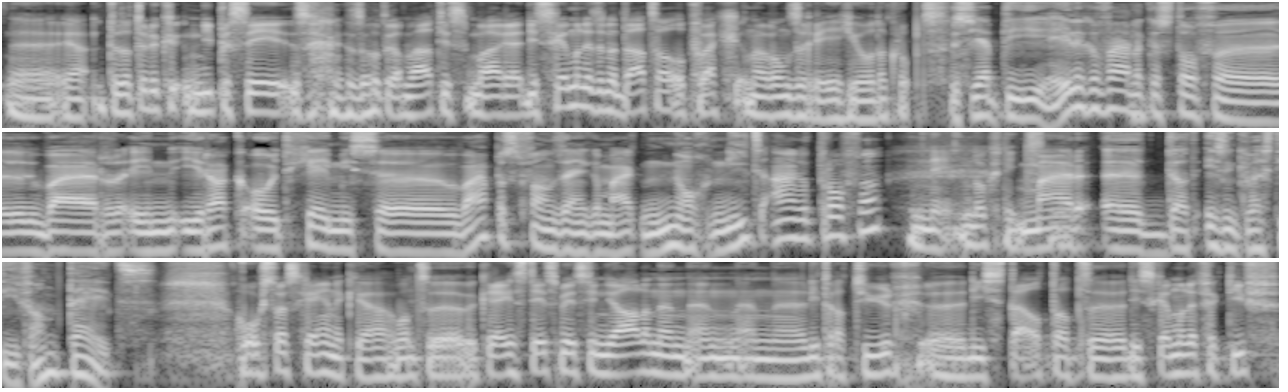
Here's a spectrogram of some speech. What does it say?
Uh, ja. Het is natuurlijk niet per se zo, zo dramatisch, maar uh, die schimmel is inderdaad wel op weg naar onze regio, dat klopt. Dus je hebt die hele gevaarlijke stoffen waar in Irak ooit chemische wapens van zijn gemaakt, nog niet aangetroffen? Nee, nog niet. Maar dat is een kwestie van tijd? Hoogstwaarschijnlijk, ja. Want we krijgen steeds meer signalen en, en, en literatuur die stelt dat die schimmel effectief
